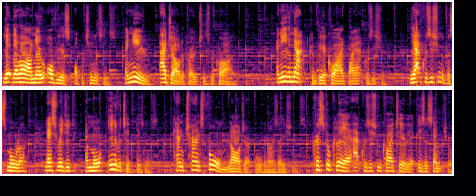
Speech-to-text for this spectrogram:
yet there are no obvious opportunities. A new, agile approach is required, and even that can be acquired by acquisition. The acquisition of a smaller, less rigid and more innovative business can transform larger organisations. Crystal clear acquisition criteria is essential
